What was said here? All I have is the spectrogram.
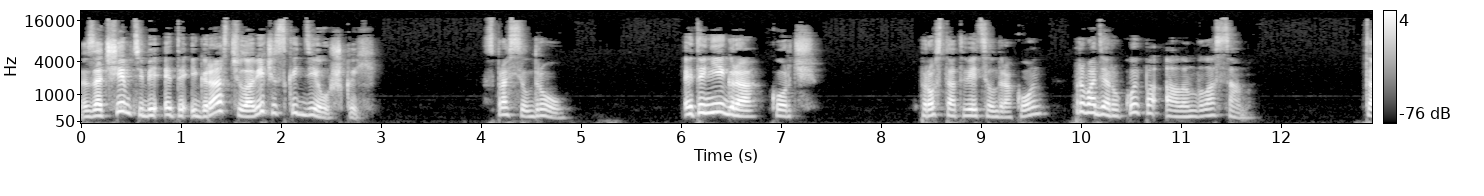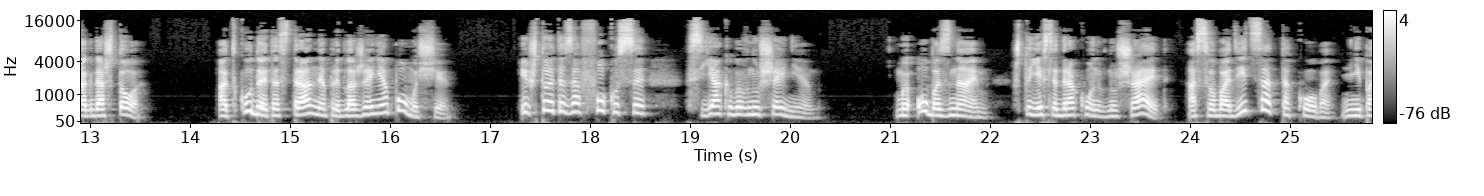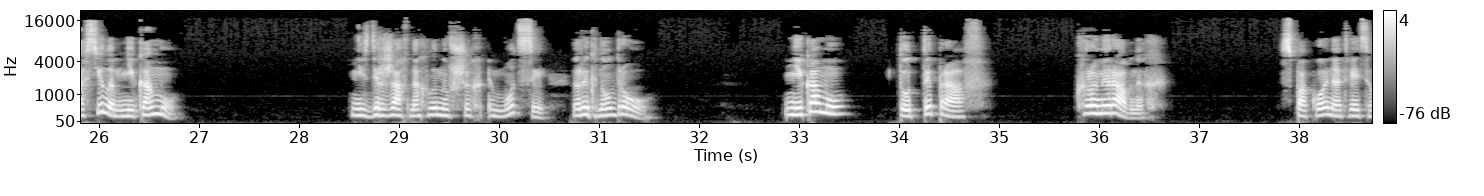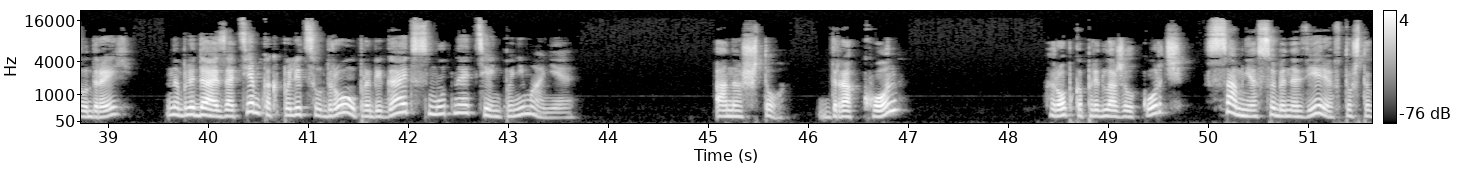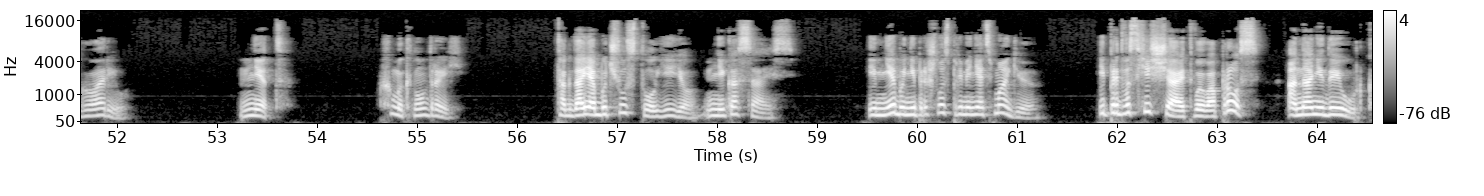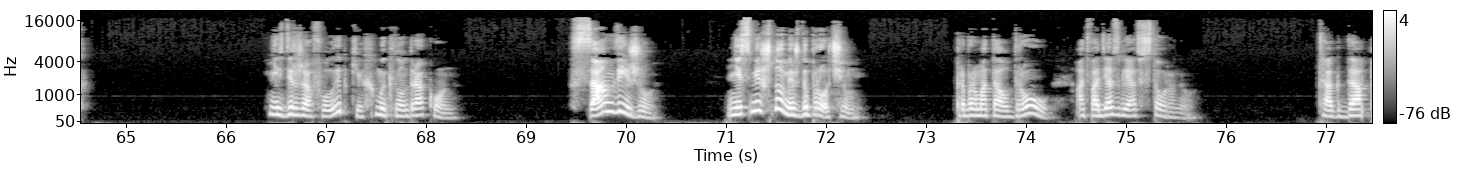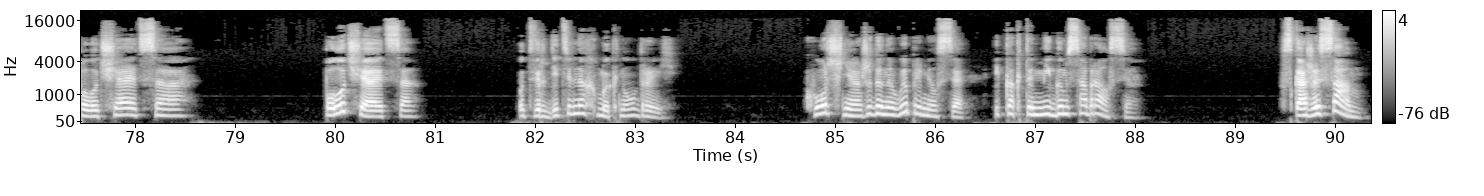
Зачем тебе эта игра с человеческой девушкой?» Спросил Дроу. «Это не игра, Корч», – просто ответил дракон, проводя рукой по алым волосам. «Тогда что? Откуда это странное предложение о помощи? И что это за фокусы с якобы внушением? Мы оба знаем, что если дракон внушает, освободиться от такого не по силам никому». Не сдержав нахлынувших эмоций, рыкнул Дроу. «Никому. Тут ты прав. Кроме равных». Спокойно ответил Дрей, наблюдая за тем, как по лицу Дроу пробегает смутная тень понимания. «Она что, дракон?» Робко предложил Корч, сам не особенно веря в то, что говорил. «Нет», — хмыкнул Дрей. «Тогда я бы чувствовал ее, не касаясь. И мне бы не пришлось применять магию. И предвосхищая твой вопрос, она не Деург. Не сдержав улыбки, хмыкнул дракон. «Сам вижу. Не смешно, между прочим!» Пробормотал Дроу, отводя взгляд в сторону. «Тогда получается...» «Получается!» Утвердительно хмыкнул Дрей. Корч неожиданно выпрямился и как-то мигом собрался. «Скажи сам!»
